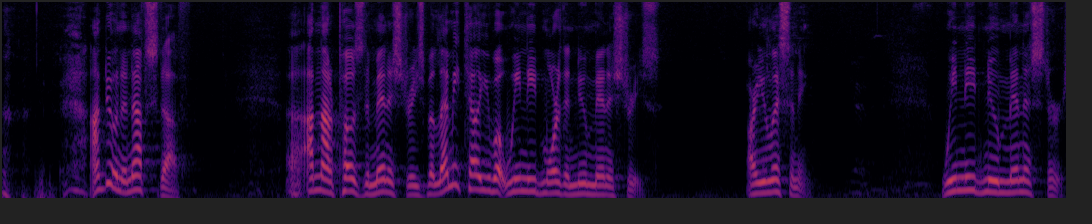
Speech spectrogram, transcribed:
I'm doing enough stuff. Uh, I'm not opposed to ministries, but let me tell you what we need more than new ministries. Are you listening? We need new ministers.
